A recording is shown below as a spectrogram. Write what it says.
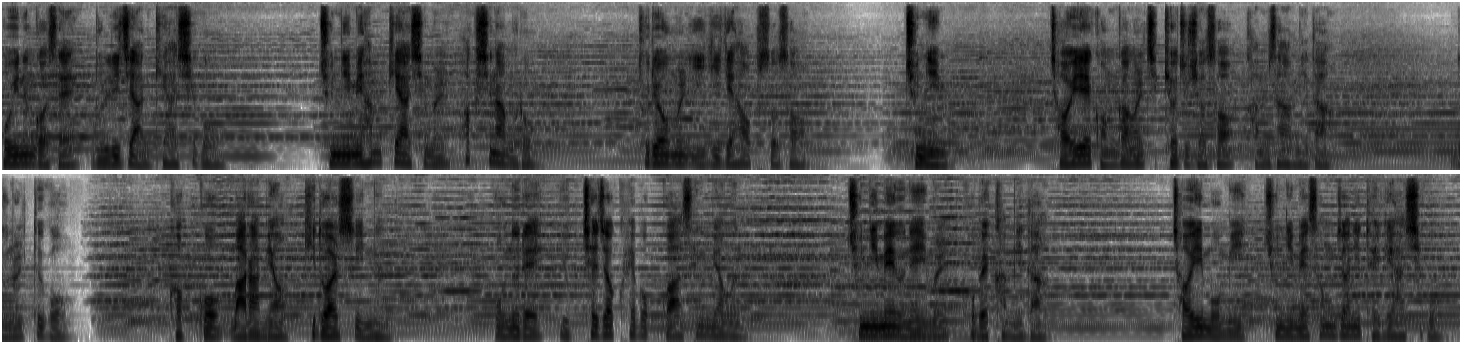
보이는 것에 눌리지 않게 하시고 주님이 함께 하심을 확신함으로 두려움을 이기게 하옵소서. 주님, 저희의 건강을 지켜주셔서 감사합니다. 눈을 뜨고 걷고 말하며 기도할 수 있는 오늘의 육체적 회복과 생명은 주님의 은혜임을 고백합니다. 저희 몸이 주님의 성전이 되게 하시고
